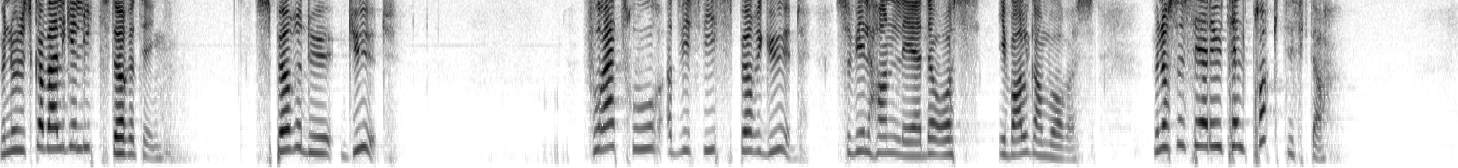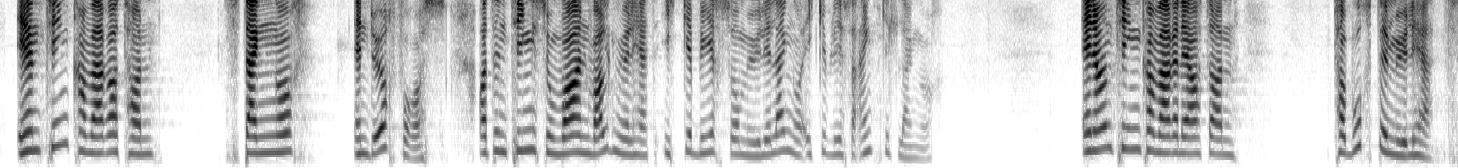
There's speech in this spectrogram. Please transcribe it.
Men når du skal velge litt større ting, spør du Gud. For jeg tror at hvis vi spør Gud, så vil han lede oss i valgene våre. Men hvordan ser det ut helt praktisk, da? En ting kan være at han stenger en dør for oss. At en ting som var en valgmulighet, ikke blir så mulig lenger, ikke blir så enkelt lenger. En annen ting kan være det at han tar bort en mulighet.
